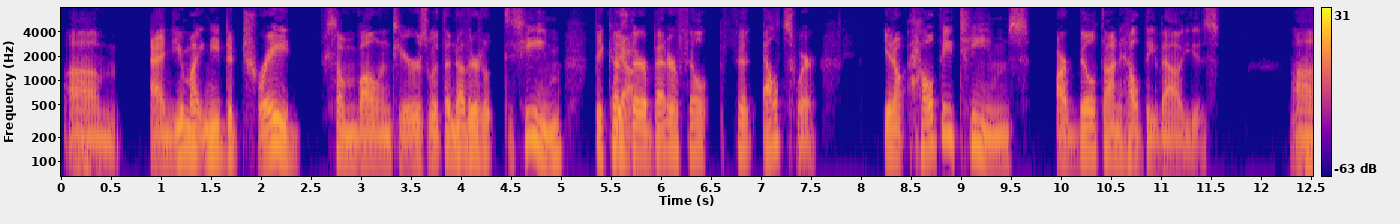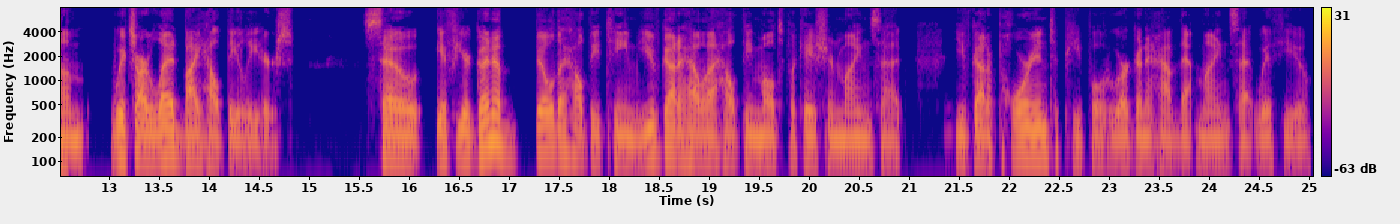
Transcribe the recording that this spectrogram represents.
Um, and you might need to trade some volunteers with another team because Yeah. they're a better fit, fit elsewhere. You know, healthy teams are built on healthy values Mhm. um, which are led by healthy leaders. So if you're going to build a healthy team, you've got to have a healthy multiplication mindset. You've got to pour into people who are going to have that mindset with you.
